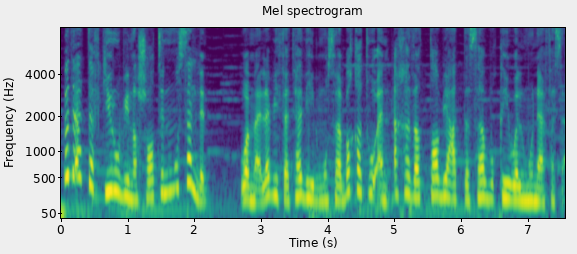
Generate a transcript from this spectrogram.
بدأ التفكير بنشاط مسل وما لبثت هذه المسابقة أن اخذت طابع التسابق والمنافسة.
